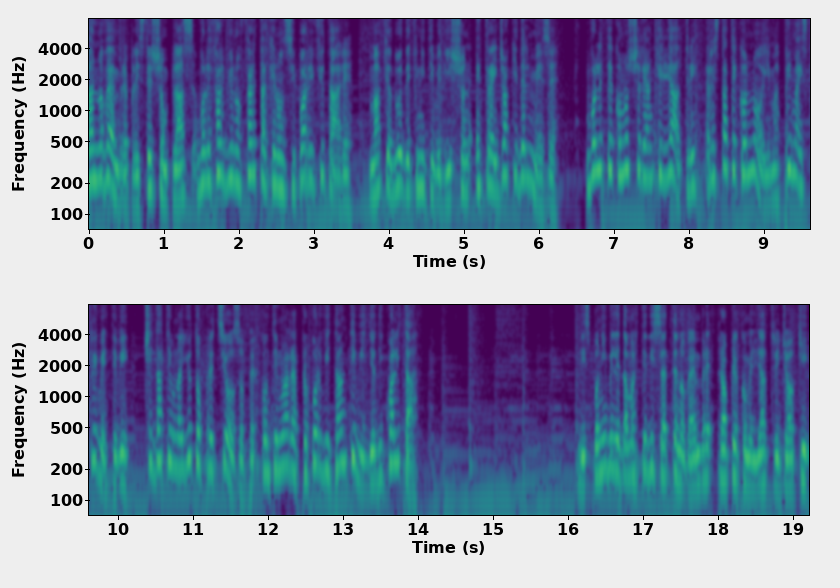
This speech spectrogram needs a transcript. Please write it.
A novembre PlayStation Plus vuole farvi un'offerta che non si può rifiutare. Mafia 2 Definitive Edition è tra i giochi del mese. Volete conoscere anche gli altri? Restate con noi, ma prima iscrivetevi. Ci date un aiuto prezioso per continuare a proporvi tanti video di qualità. Disponibile da martedì 7 novembre, proprio come gli altri giochi,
